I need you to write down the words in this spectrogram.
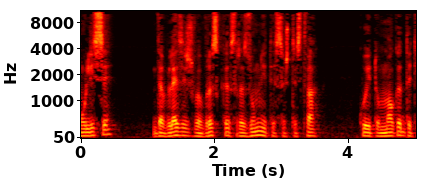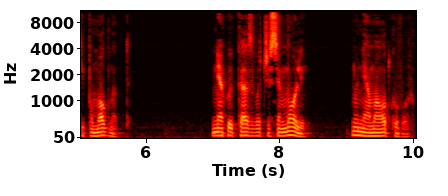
Моли се да влезеш във връзка с разумните същества, които могат да ти помогнат. Някой казва, че се моли, но няма отговор.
